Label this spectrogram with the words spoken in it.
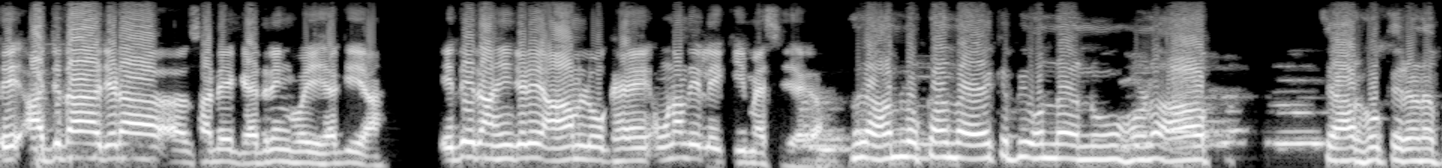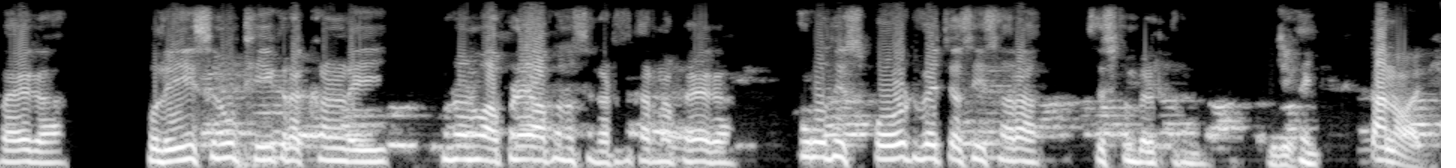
ਤੇ ਅੱਜ ਦਾ ਜਿਹੜਾ ਸਾਡੇ ਗੈਦਰਿੰਗ ਹੋਈ ਹੈਗੀ ਆ ਇਹਦੇ ਰਾਹੀਂ ਜਿਹੜੇ ਆਮ ਲੋਕ ਹੈ ਉਹਨਾਂ ਦੇ ਲਈ ਕੀ ਮੈਸੇਜ ਹੈਗਾ? ਮਤਲਬ ਆਮ ਲੋਕਾਂ ਦਾ ਹੈ ਕਿ ਵੀ ਉਹਨਾਂ ਨੂੰ ਹੁਣ ਆਪ ਤਿਆਰ ਹੋ ਕੇ ਰਹਿਣਾ ਪਏਗਾ। ਪੁਲਿਸ ਨੂੰ ਠੀਕ ਰੱਖਣ ਲਈ ਉਹਨਾਂ ਨੂੰ ਆਪਣੇ ਆਪ ਨੂੰ ਸੰਗਠਿਤ ਕਰਨਾ ਪਏਗਾ। ਔਰ ਉਹਦੀ ਸਪੋਰਟ ਵਿੱਚ ਅਸੀਂ ਸਾਰਾ ਸਿਸਟਮ ਬਿਲਡ ਕਰਾਂਗੇ। ਜੀ। ਧੰਨਵਾਦ ਜੀ।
